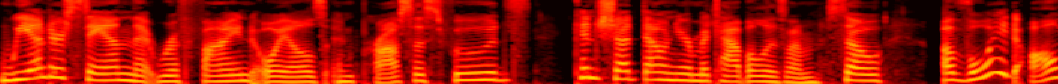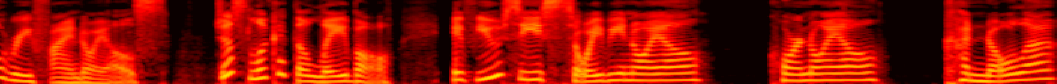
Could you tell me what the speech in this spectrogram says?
We understand that refined oils and processed foods can shut down your metabolism. So avoid all refined oils. Just look at the label. If you see soybean oil, corn oil, canola,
